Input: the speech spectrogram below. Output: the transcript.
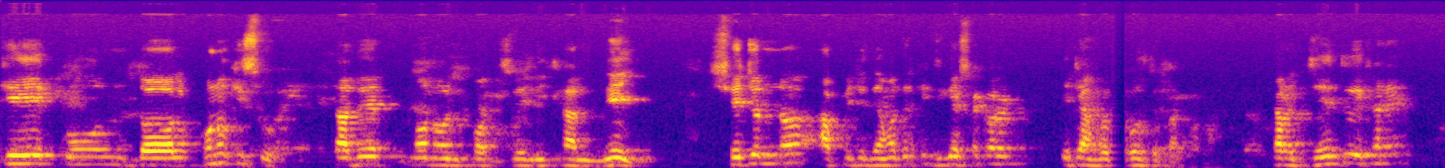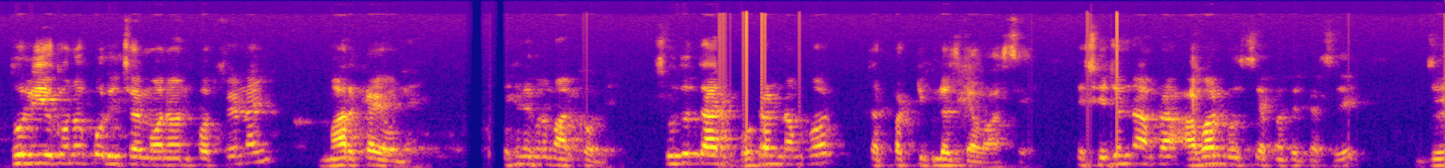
কে কোন দল, কোনো কিছু তাদের মনোনয়নপত্রে লিখা নেই। সেজন্য আপনি যদি আমাদেরকে জিজ্ঞাসা করেন, এটা আমরা বলতে পারব না। কারণ যেহেতু এখানে দলীয় কোনো পরিচয় মনোনয়নপত্রে নাই, মার্কায়ও নেই। এখানে কোনো মার্কাও নেই। শুধু তার ভোটার নম্বর, তার পার্টিকুলার দেওয়া আছে। সেই জন্য আমরা আবার বলছি আপনাদের কাছে যে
